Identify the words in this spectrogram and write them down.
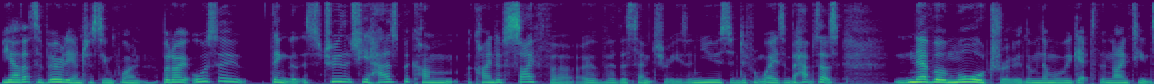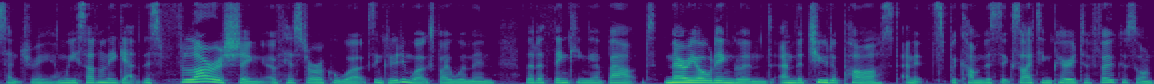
Yeah, that's a really interesting point. But I also think that it's true that she has become a kind of cipher over the centuries and used in different ways. And perhaps that's never more true than, than when we get to the 19th century and we suddenly get this flourishing of historical works, including works by women, that are thinking about merry old England and the Tudor past, and it's become this exciting period to focus on.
